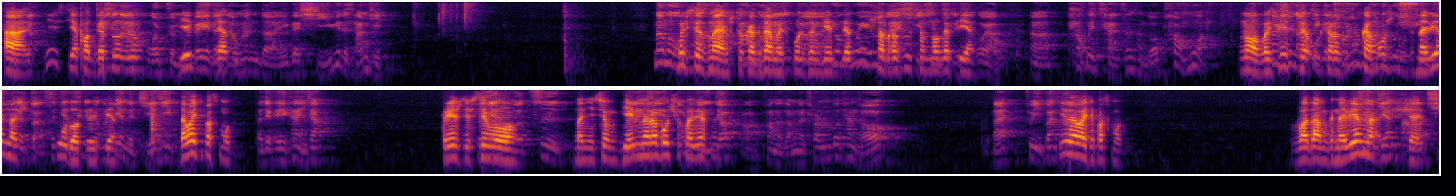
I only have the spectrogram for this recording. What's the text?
а здесь я подготовил гель для душа. Мы все знаем, что когда мы используем гель для душа, образуется много пен. Но воздействие ультразвука может мгновенно очистить воду от этой пены. Давайте посмотрим. Прежде всего, нанесем гель на рабочую поверхность. И давайте посмотрим. Вода мгновенно очищается.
